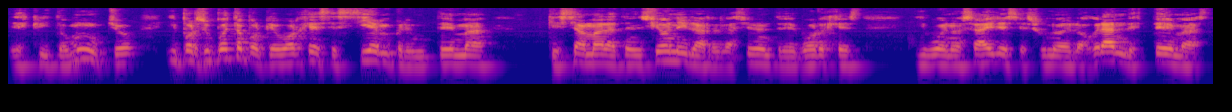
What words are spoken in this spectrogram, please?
he escrito mucho, y por supuesto porque Borges es siempre un tema que llama la atención y la relación entre Borges y Buenos Aires es uno de los grandes temas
